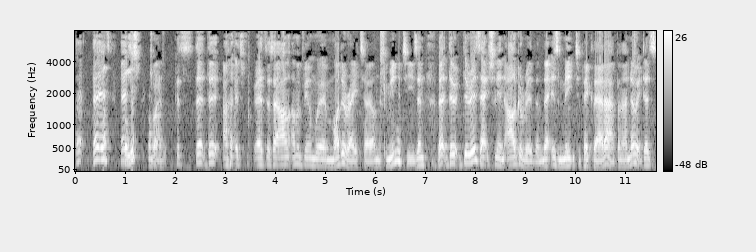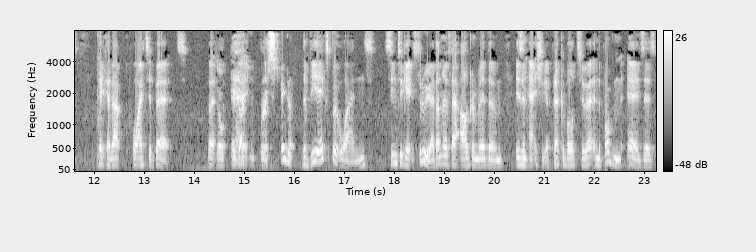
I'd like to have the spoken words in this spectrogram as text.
That, that is I'm that is ballistic on one that. because the the uh, it's as I say, I'm I'm a VMware moderator on the communities, and that there there is actually an algorithm that is meant to pick that up, and I know it does pick it up quite a bit. But So yeah, it- it's strange. The vExpert ones seem to get through. I don't know if that algorithm isn't actually applicable to it, and the problem is is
